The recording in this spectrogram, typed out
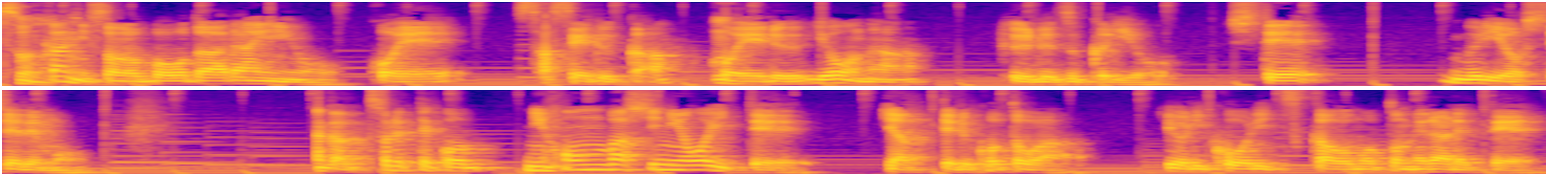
いかにそのボーダーラインを超えさせるか超えるようなルール作りをして無理をしてでもなんかそれってこう日本橋においてやってることはより効率化を求められて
